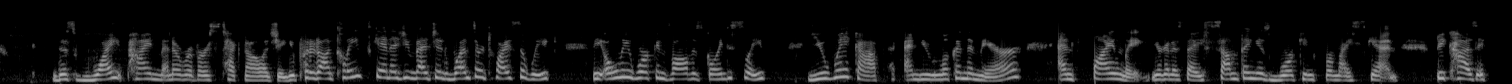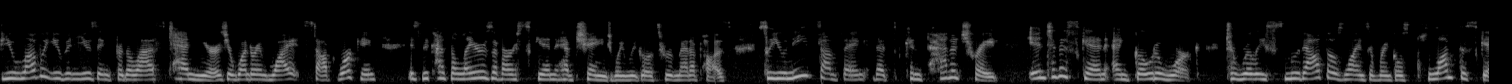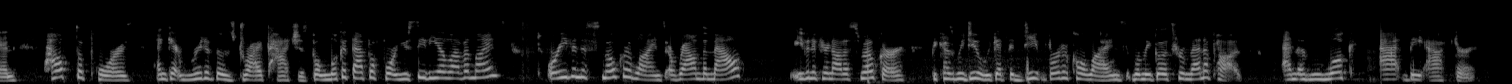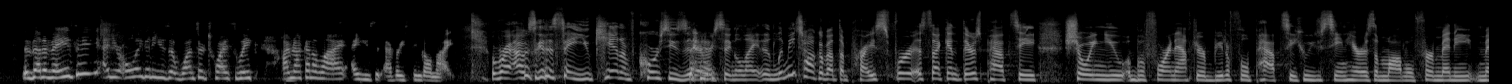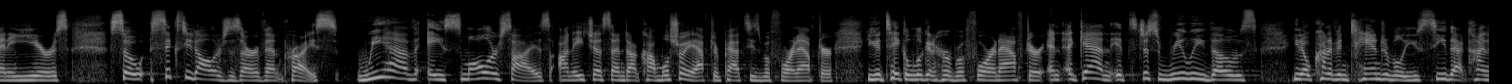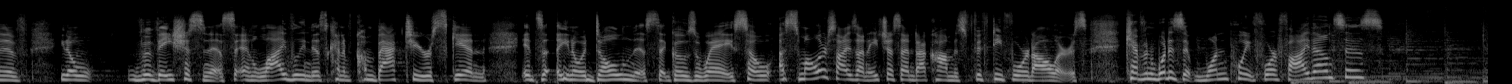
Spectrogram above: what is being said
This white pine Meno reverse technology. You put it on clean skin, as you mentioned, once or twice a week. The only work involved is going to sleep. You wake up and you look in the mirror and finally, you're gonna say, something is working for my skin. Because if you love what you've been using for the last 10 years, you're wondering why it stopped working, is because the layers of our skin have changed when we go through menopause. So you need something that can penetrate into the skin and go to work to really smooth out those lines of wrinkles, plump the skin, help the pores, and get rid of those dry patches. But look at that before. You see the 11 lines? Or even the smoker lines around the mouth? Even if you're not a smoker, because we do, we get the deep vertical lines when we go through menopause. And then look at the after. Is that amazing? And you're only gonna use it once or twice a week. I'm not gonna lie, I use it every single night. Right, I was gonna say, you can of course use it every single night. And let me talk about the price for a second. There's Patsy showing you a before and after, beautiful Patsy, who you've seen here as a model for many, many years. So $60 is our event price. We have a smaller size on hsn.com. We'll show you after Patsy's before and after. You can take a look at her before and after. And again, it's just really those, you know, kind of intangible. You see that kind of, you know, vivaciousness and liveliness kind of come back to your skin. It's, you know, a dullness that goes away. So a smaller size on hsn.com is $54. Kevin, what is it, 1.45 ounces?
